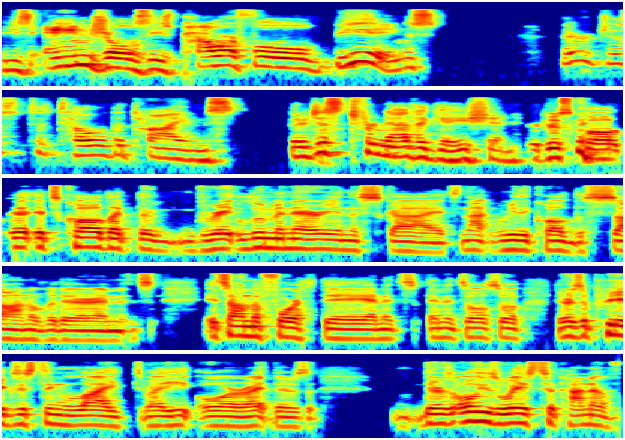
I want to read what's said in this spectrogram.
these angels, these powerful beings, they're just to tell the times. They're just for navigation. They're just called. it's called like the great luminary in the sky. It's not really called the sun over there, and it's it's on the fourth day, and it's and it's also there's a pre-existing light, right? Or right there's there's all these ways to kind of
